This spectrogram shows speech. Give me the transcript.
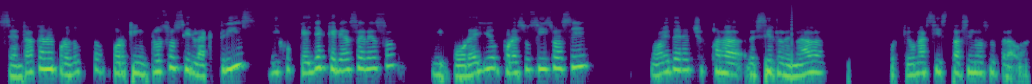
céntrate en el producto. Porque incluso si la actriz dijo que ella quería hacer eso, y por ello, por eso se hizo así, no hay derecho para decirle nada, porque aún así está haciendo su trabajo.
